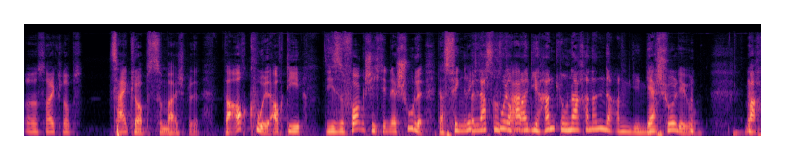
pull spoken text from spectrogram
Äh, Cyclops. Cyclops zum Beispiel. War auch cool. Auch die, diese Vorgeschichte in der Schule. Das fing richtig Lass uns cool doch an. mal die Handlung nacheinander angehen. ja, Entschuldigung. Mach.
